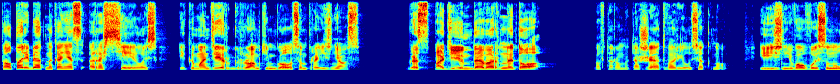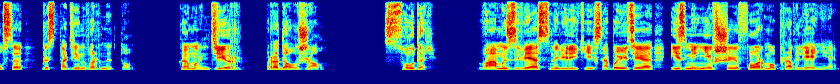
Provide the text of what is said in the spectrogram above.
Толпа ребят, наконец, рассеялась, и командир громким голосом произнес «Господин де Варнето!» Во втором этаже отворилось окно, и из него высунулся господин Варнето. Командир продолжал. «Сударь, вам известны великие события, изменившие форму правления.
